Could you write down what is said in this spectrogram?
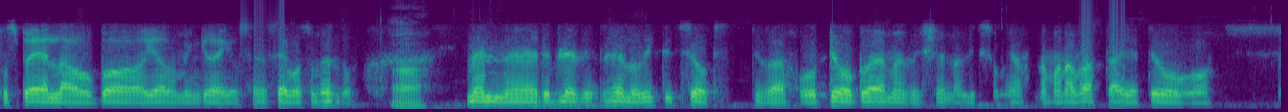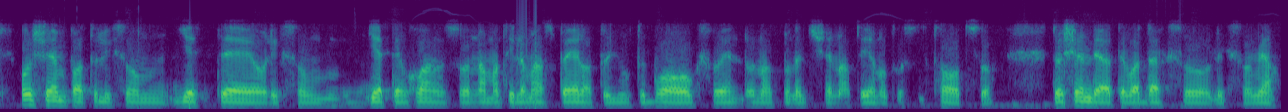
få spela och bara göra min grej och sen se vad som händer. Ja. Men eh, det blev inte heller riktigt så tyvärr. Och då börjar man väl känna liksom, ja, när man har varit där i ett år och, och kämpat och liksom gett det och liksom gett en chans och när man till och med har spelat och gjort det bra också ändå att man inte känner att det ger något resultat så då kände jag att det var dags att liksom, ja,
